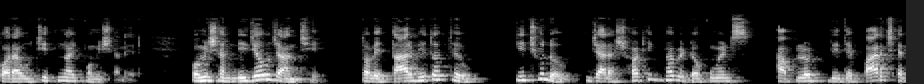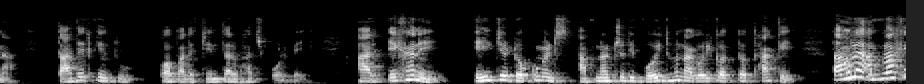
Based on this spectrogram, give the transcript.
করা উচিত নয় কমিশনের। কমিশন নিজেও জানছে, তবে তার ভিতরতেও কিছু লোক যারা সঠিকভাবে ডকুমেন্টস আপলোড দিতে পারছে না, তাদের কিন্তু কপালে চিন্তার ভাঁজ পড়বেই। আর এখানে এই যে ডকুমেন্টস আপনার যদি বৈধ নাগরিকত্ব থাকে, তাহলে আপনাকে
